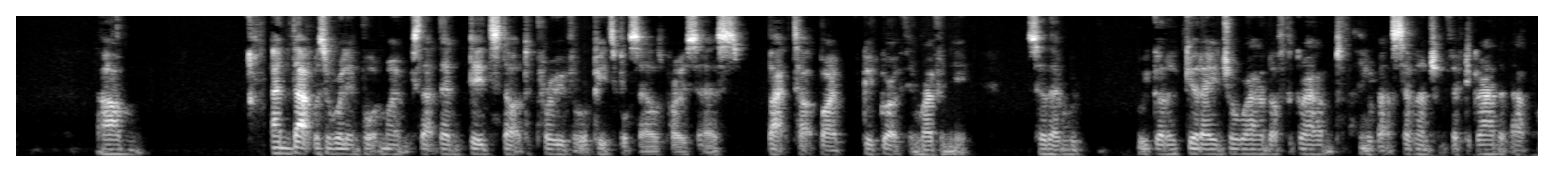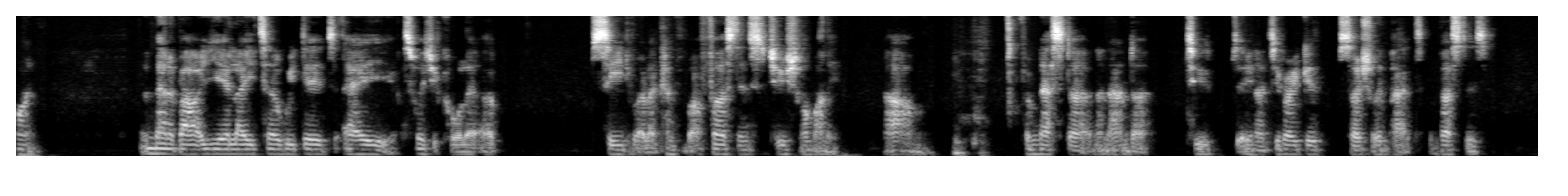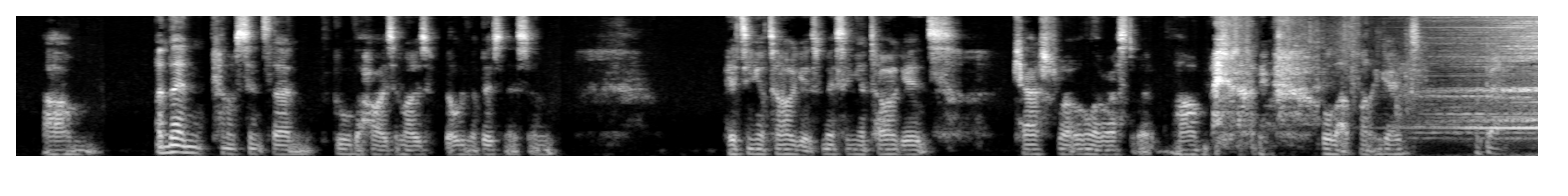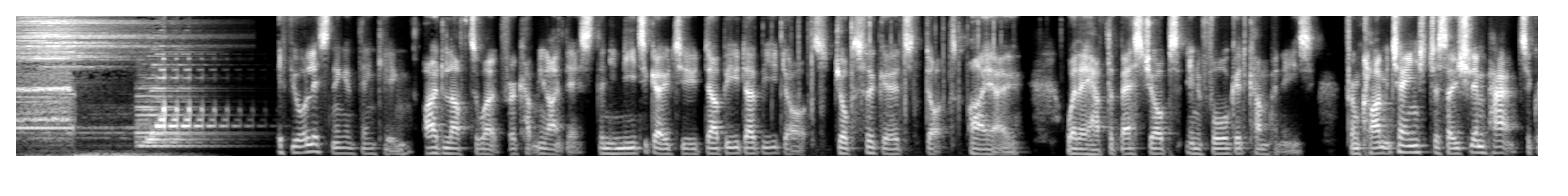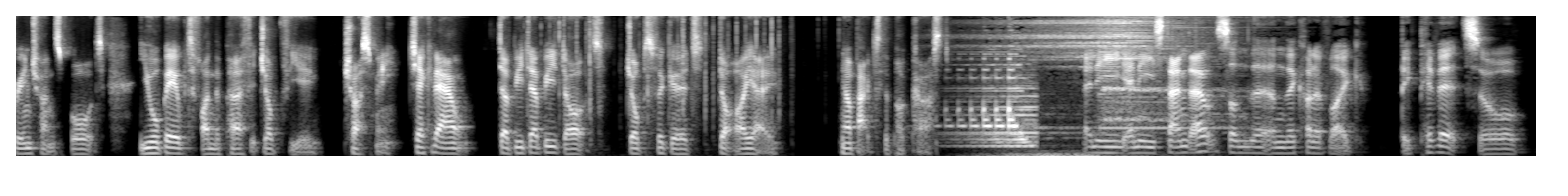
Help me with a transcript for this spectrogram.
Um, and that was a really important moment because that then did start to prove a repeatable sales process backed up by good growth in revenue. So then we we got a good angel round off the ground. I think about 750 grand at that point. And then about a year later, we did a, I suppose you call it a seed where like kind of our first institutional money um, from Nesta and Ananda to, you know, to very good social impact investors. Um, and then kind of since then, all the highs and lows of building the business and hitting your targets, missing your targets, cash flow, all the rest of it. Um, all that fun and games. If you're listening and thinking, I'd love to work for a company like this, then you need to go to www.jobsforgood.io, where they have the best jobs in for good companies. From climate change to social impact to green transport, you'll be able to find the perfect job for you. Trust me. Check it out www.jobsforgood.io. Now back to the podcast. Any any standouts on the on the kind of like big pivots or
